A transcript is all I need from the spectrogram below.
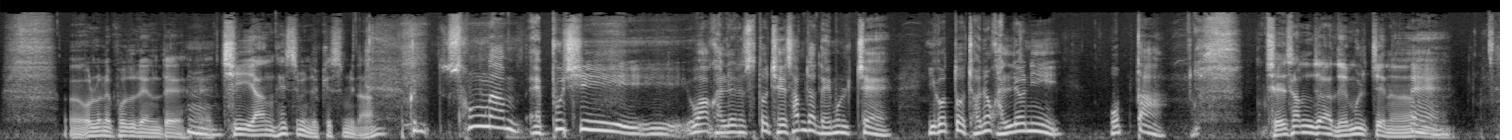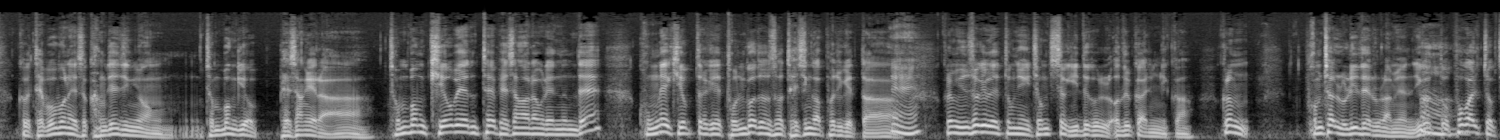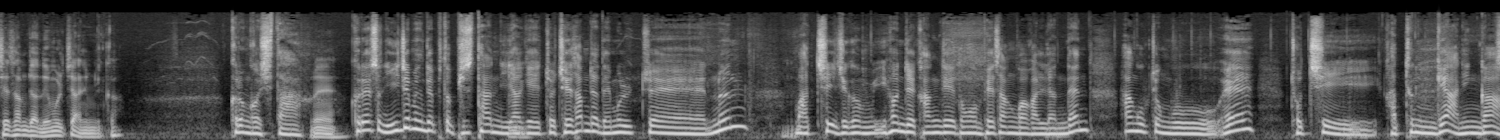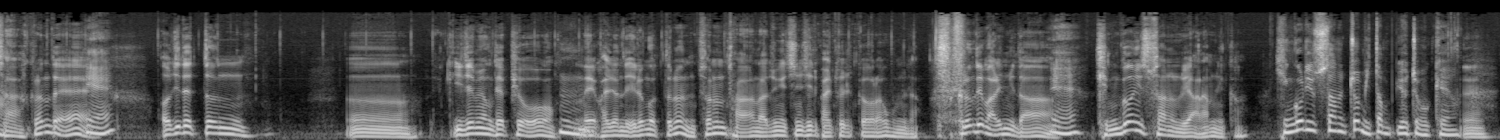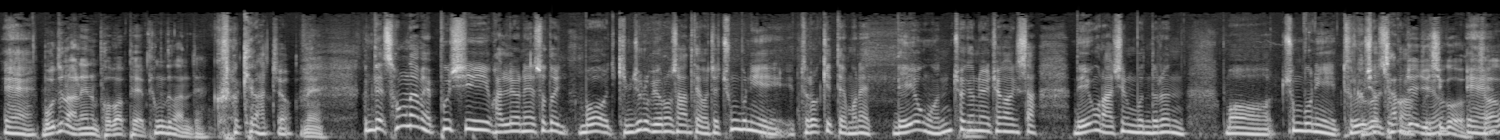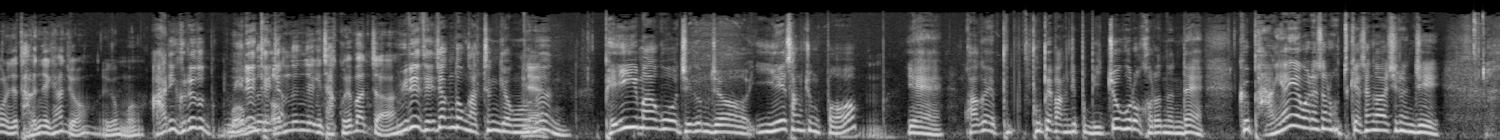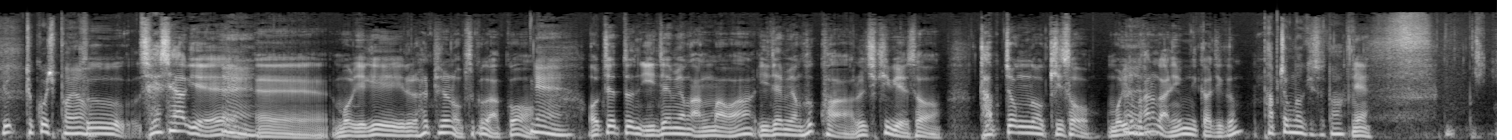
어, 언론에 보도되는데 음. 지양했으면 좋겠습니다. 그 성남 FC와 관련해서도 제3자 뇌물죄 이것도 전혀 관련이 없다. 제3자 뇌물죄는 네. 그 대법원에서 강제징용 전범 기업 배상해라. 전범 기업한테 배상하라고 그랬는데 국내 기업들에게 돈 걷어서 대신 갚아주겠다. 네. 그럼 윤석열 대통령이 정치적 이득을 얻을 거 아닙니까? 그럼 검찰 논리대로라면 이것도 어. 포괄적 제3자 뇌물죄 아닙니까? 그런 것이다. 네. 그래서 이재명 대표도 비슷한 이야기 했죠. 제3자 뇌물죄는 마치 지금 현재 강제 동원 배상과 관련된 한국 정부의 조치 같은 게 아닌가. 자, 그런데 예. 어찌됐든 어 이재명 대표에 음. 관련된 이런 것들은 저는 다 나중에 진실이 밝혀질 거라고 봅니다. 그런데 말입니다. 예. 김건희 수사는 왜 안 합니까? 김건희 수사는 좀 이따 여쭤볼게요. 네. 예. 모든 아내는 법 앞에 평등한데. 그렇긴 하죠. 네. 근데 성남 FC 관련해서도 뭐 김준호 변호사한테 어제 충분히 들었기 때문에 내용은 최경련 최강기사 내용을 아시는 분들은 뭐 충분히 들으셨을 것 같고요. 참조해 주시고 예. 저하고는 이제 다른 얘기 하죠. 이건 뭐, 아니 그래도 뭐 미래 없는, 대장 없는 얘기 자꾸 해봤자. 위례 대장동 같은 경우는 배임하고 지금 저 이해상충법 예, 과거에 부, 부패 방지법 이쪽으로 걸었는데 그 방향에 관해서는 어떻게 생각하시는지 듣고 싶어요. 그 세세하게 네. 에, 뭐 얘기를 할 필요는 없을 것 같고 네. 어쨌든 이재명 악마와 이재명 흑화를 시키기 위해서 답정로 기소 뭐 이런 네. 거 하는 거 아닙니까 지금? 답정너 기소다. 예.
